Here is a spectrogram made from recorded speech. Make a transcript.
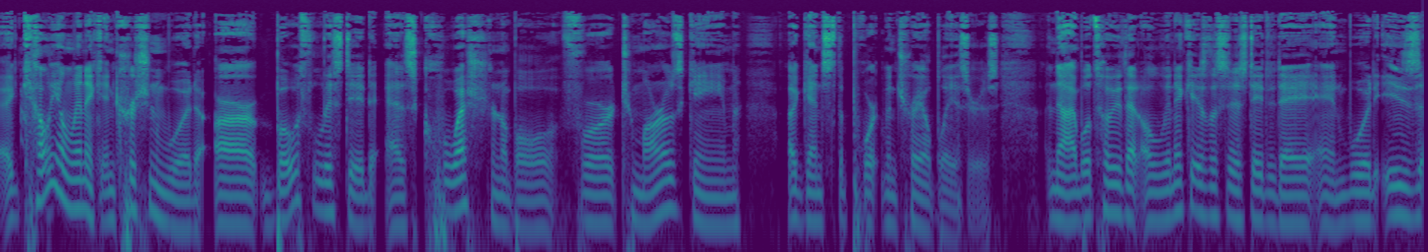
Uh, Kelly Olynyk and Christian Wood are both listed as questionable for tomorrow's game against the Portland Trailblazers. Now, I will tell you that Olynyk is listed as day to day, and Wood is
